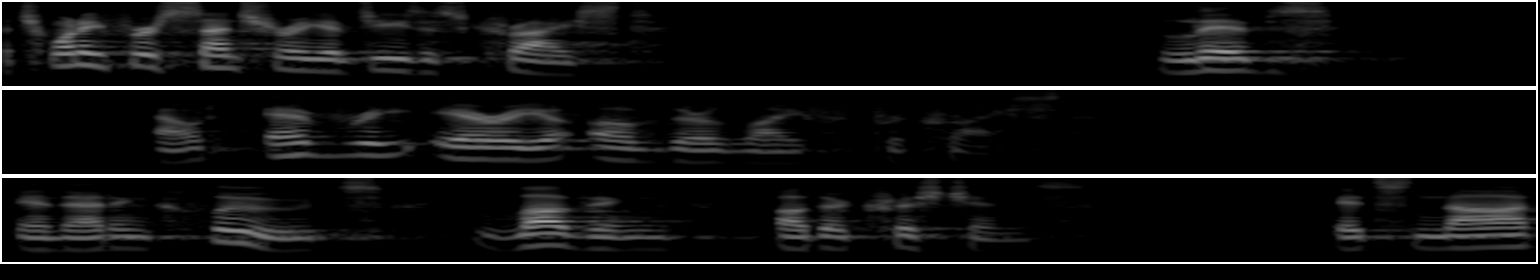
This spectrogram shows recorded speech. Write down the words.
A 21st century of Jesus Christ lives out every area of their life for Christ. And that includes loving other Christians. It's not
